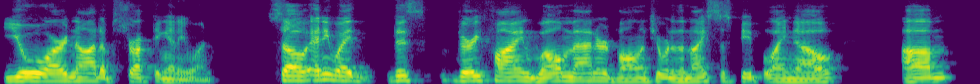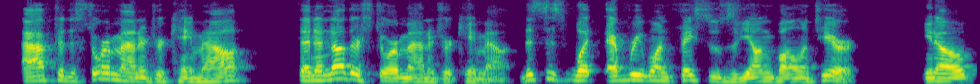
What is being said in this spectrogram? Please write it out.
you are not obstructing anyone. So anyway, this very fine, well-mannered volunteer, one of the nicest people I know. Um, after the store manager came out, then another store manager came out. This is what everyone faces as a young volunteer. You know,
